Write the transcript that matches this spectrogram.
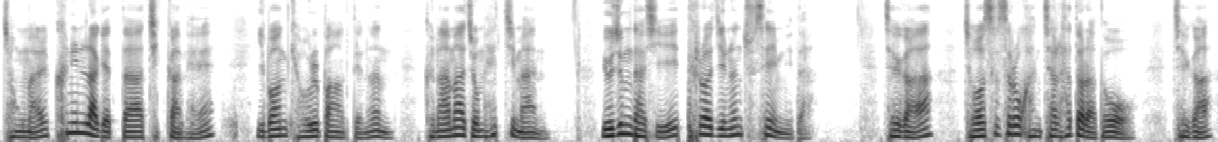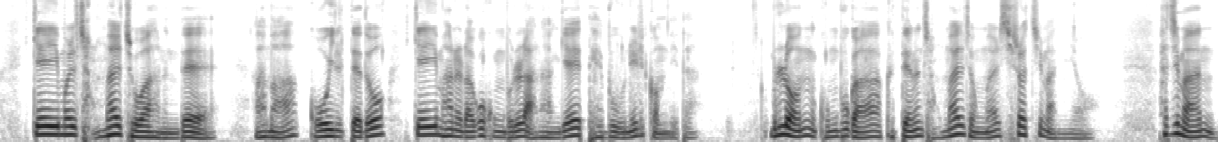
정말 큰일 나겠다 직감해 이번 겨울방학 때는 그나마 좀 했지만 요즘 다시 틀어지는 추세입니다. 제가 저 스스로 관찰하더라도 제가 게임을 정말 좋아하는데 아마 고1 때도 게임하느라고 공부를 안 한 게 대부분일 겁니다. 물론 공부가 그때는 정말 정말 싫었지만요. 하지만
